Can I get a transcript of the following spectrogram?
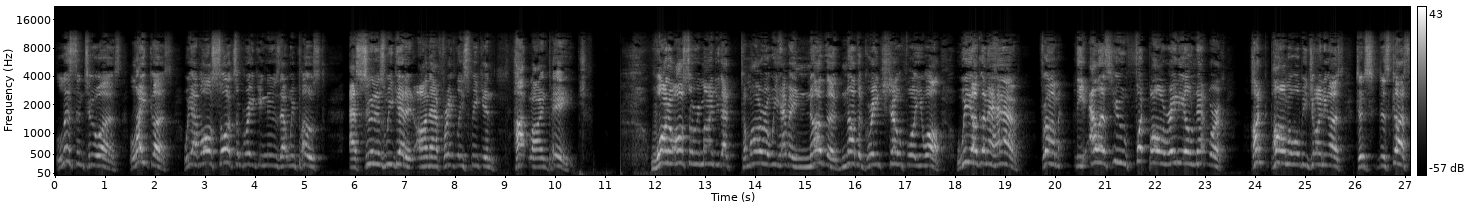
listen to us like us. We have all sorts of breaking news that we post as soon as we get it on that frankly speaking hotline page Want to also remind you that tomorrow we have another, another great show for you all. We are going to have from the LSU Football Radio Network, Hunt Palmer will be joining us to discuss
